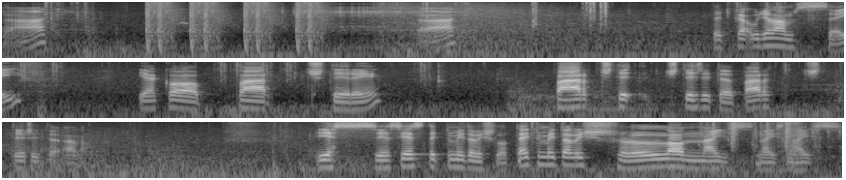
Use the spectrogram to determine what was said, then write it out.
Tak. Tak. Teďka udělám save. Jako part 4. Part 4 to, part 4 to, ano. Yes, yes, yes, teď mi to vyšlo. Teď mi to vyšlo. Nice, nice, nice.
